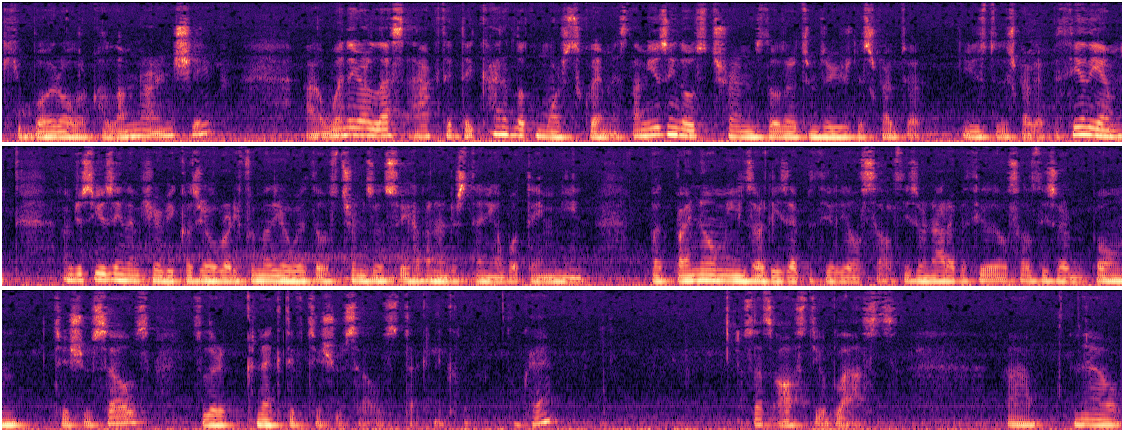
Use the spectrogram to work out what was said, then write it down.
cuboidal or columnar in shape. Uh, when they are less active, they kind of look more squamous. I'm using those terms; those are terms that are usually described to, used to describe epithelium. I'm just using them here because you're already familiar with those terms, and so you have an understanding of what they mean. But by no means are these epithelial cells. These are not epithelial cells. These are bone tissue cells, so they're connective tissue cells technically. Okay. So that's osteoblasts. Uh, now,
